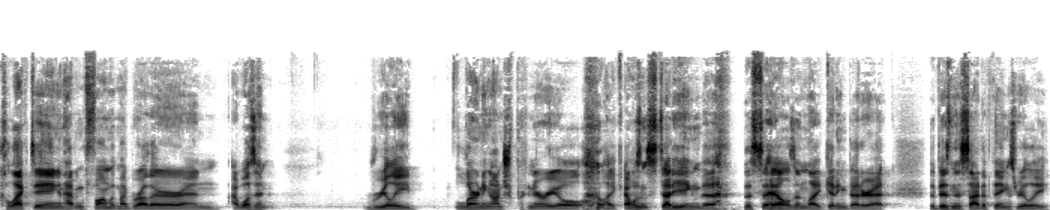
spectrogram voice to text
collecting and having fun with my brother, and I wasn't really learning entrepreneurial. like I wasn't studying the the sales and like getting better at the business side of things. Really,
